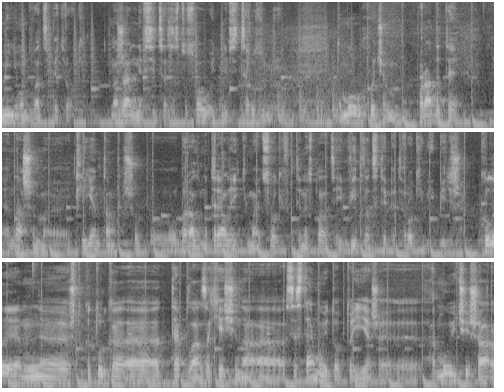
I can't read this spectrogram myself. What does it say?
мінімум 25 років. На жаль, не всі це застосовують, не всі це розуміють. Тому хочемо порадити е, нашим е, клієнтам, щоб е, обирали матеріали, які мають срок ефективної експлуатації від 25 років і більше. Коли е, штукатурка е, тепла захищена е, системою, тобто є ще е, армуючий шар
